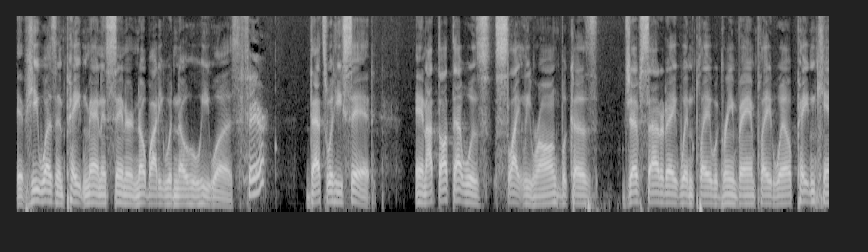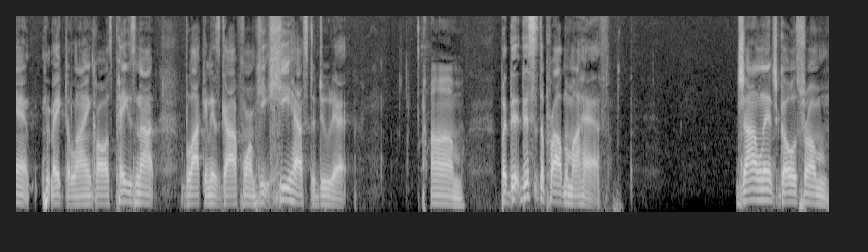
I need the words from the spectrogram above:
If he wasn't Peyton Manning center, nobody would know who he was. Fair. That's what he said. And I thought that was slightly wrong because Jeff Saturday went and played with Green Bay and played well. Peyton can't make the line calls. Peyton's not blocking his guy for him. He he has to do that. Um, but th- this is the problem I have. John Lynch goes from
